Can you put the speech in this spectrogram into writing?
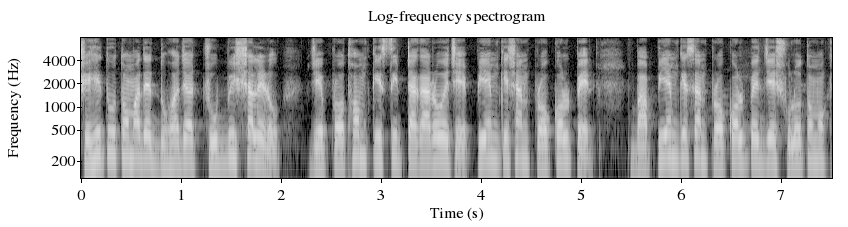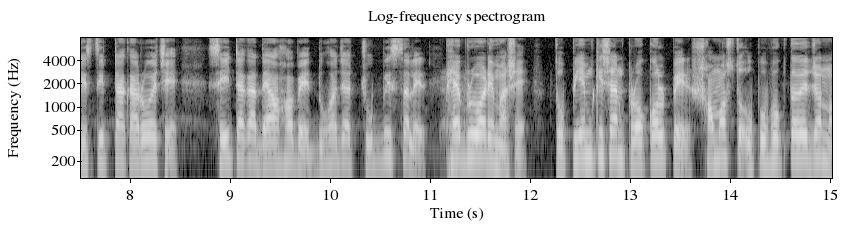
সেহেতু তোমাদের দু হাজার চব্বিশ সালেরও যে প্রথম কিস্তির টাকা রয়েছে পিএম কিষাণ প্রকল্পের বা পিএম কিষাণ প্রকল্পের যে ষোলোতম কিস্তির টাকা রয়েছে, সেই টাকা দেওয়া হবে দু হাজার চব্বিশ সালের ফেব্রুয়ারি মাসে। তো পিএম কিষাণ প্রকল্পের সমস্ত উপভোক্তাদের জন্য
